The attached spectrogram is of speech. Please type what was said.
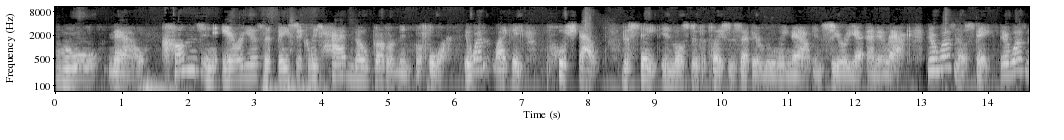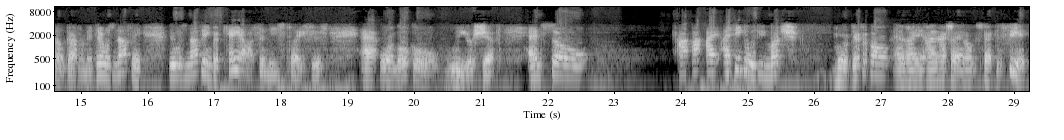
rule now comes in areas that basically had no government before. It wasn't like they pushed out the state in most of the places that they're ruling now in Syria and Iraq. There was no state. There was no government. There was nothing. There was nothing but chaos in these places, uh, or local leadership. And so, I, I, I think it would be much more difficult, and I and actually I don't expect to see it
